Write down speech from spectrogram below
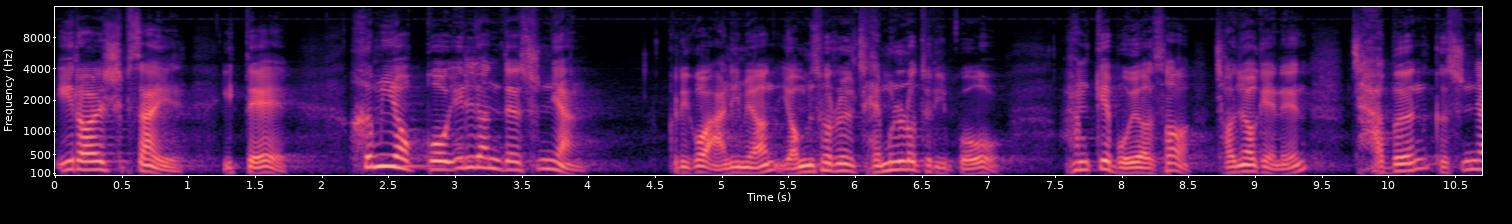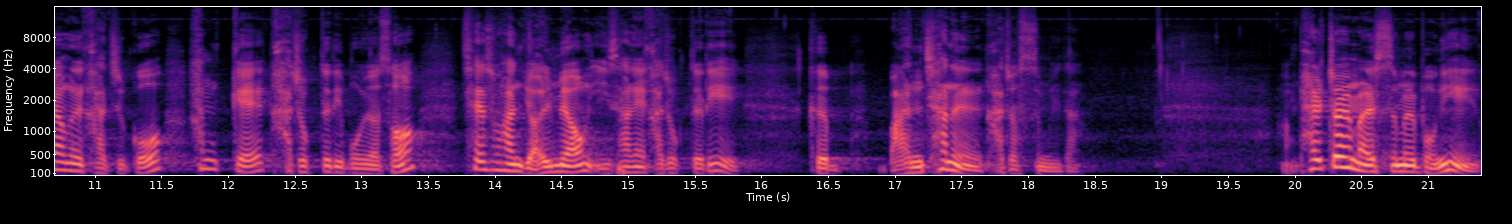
1월 14일 이때 흠이 없고 1년 된 순양 그리고 아니면 염소를 제물로 드리고 함께 모여서 저녁에는 잡은 그 순양을 가지고 함께 가족들이 모여서 최소한 10명 이상의 가족들이 그 만찬을 가졌습니다. 8절 말씀을 보니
